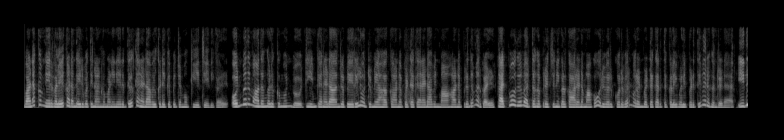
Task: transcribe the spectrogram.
வணக்கம் நேர்களே. கடந்த இருபத்தி நான்கு மணி நேரத்தில் கனடாவில் கிடைக்கப்பெற்ற முக்கிய செய்திகள். ஒன்பது மாதங்களுக்கு முன்பு டீம் கனடா என்ற பெயரில் ஒற்றுமையாக காணப்பட்ட கனடாவின் மாகாண பிரதமர்கள் தற்போது வர்த்தக பிரச்சனைகள் காரணமாக ஒருவருக்கொருவர் முரண்பட்ட கருத்துக்களை வெளிப்படுத்தி வருகின்றனர். இது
